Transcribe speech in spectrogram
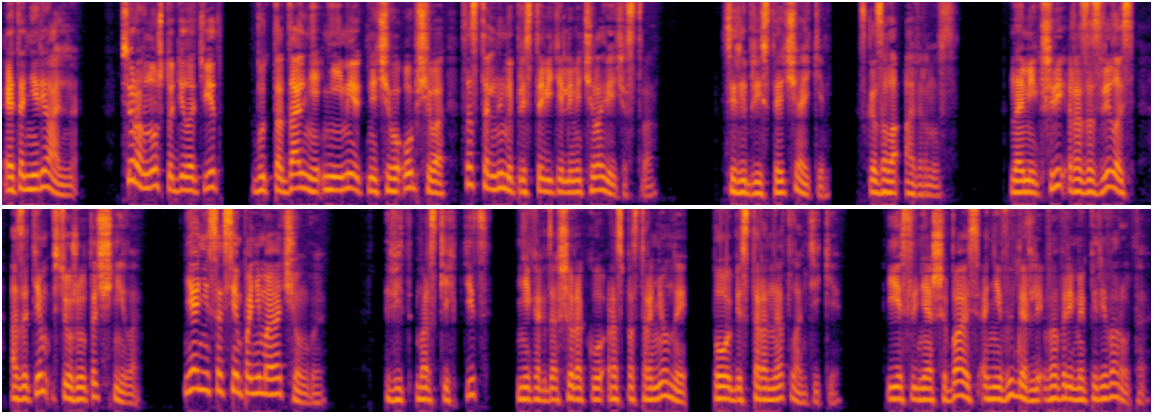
Это нереально. Все равно, что делать вид, будто дальние не имеют ничего общего с остальными представителями человечества. «Серебристые чайки», — сказала Авернус. На миг Шри разозлилась, а затем все же уточнила. «Я не совсем понимаю, о чем вы». Вид морских птиц, некогда широко распространенный по обе стороны Атлантики. Если не ошибаюсь, они вымерли во время переворота.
